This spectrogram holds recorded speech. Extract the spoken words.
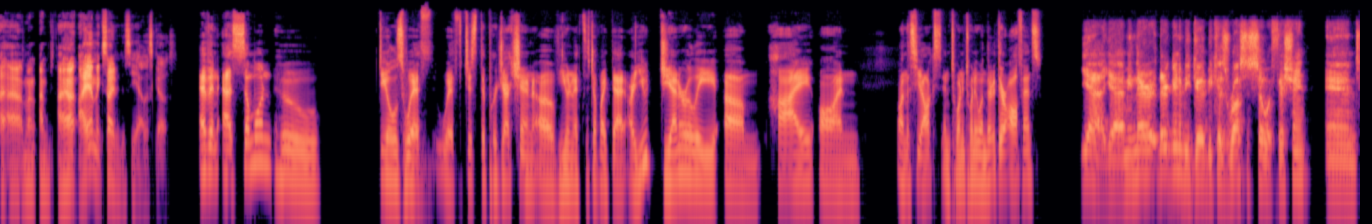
I, I'm, I'm I, I am excited to see how this goes. Evan, as someone who deals with with just the projection of units and stuff like that, are you generally um high on on the Seahawks in 2021 their their offense? Yeah, yeah. I mean, they're they're going to be good because Russ is so efficient, and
